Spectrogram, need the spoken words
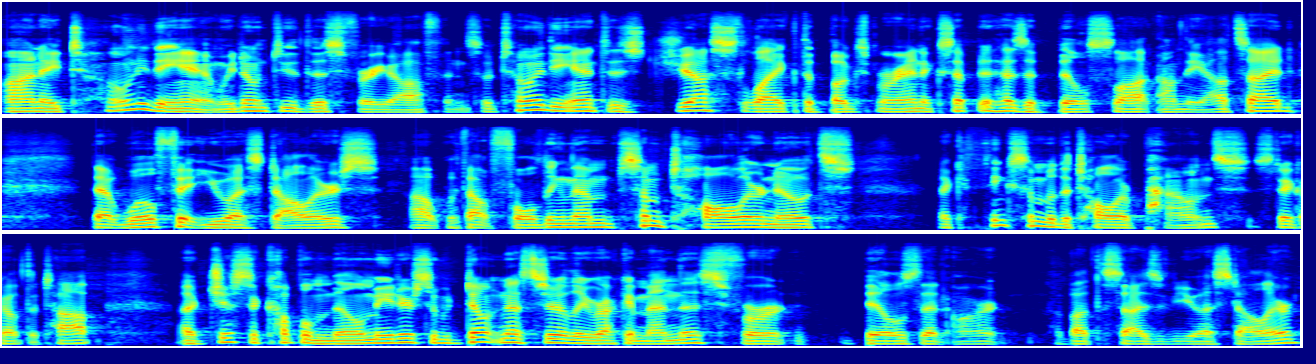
on a Tony the Ant. We don't do this very often. So Tony the Ant is just like the Bugs Moran, except it has a bill slot on the outside that will fit US dollars uh, without folding them. Some taller notes, like I think some of the taller pounds stick out the top, uh, just a couple millimeters. So we don't necessarily recommend this for bills that aren't about the size of US dollar.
